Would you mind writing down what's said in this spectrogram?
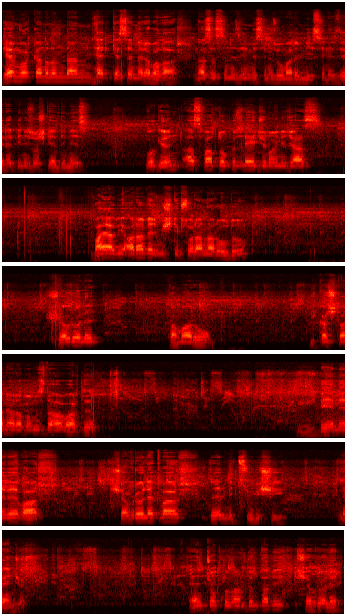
Gameworld kanalından herkese merhabalar. Nasılsınız, iyi misiniz? Umarım iyisinizdir. Hepiniz hoş geldiniz. Bugün Asphalt 9 Legion oynayacağız. Baya bir ara vermiştik soranlar oldu. Chevrolet Camaro Birkaç tane arabamız daha vardı. BMW var. Chevrolet var ve Mitsubishi Lancer. En çok kullandığım tabi Chevrolet.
